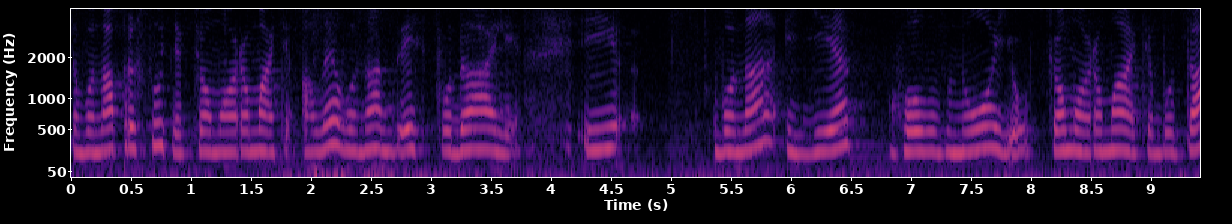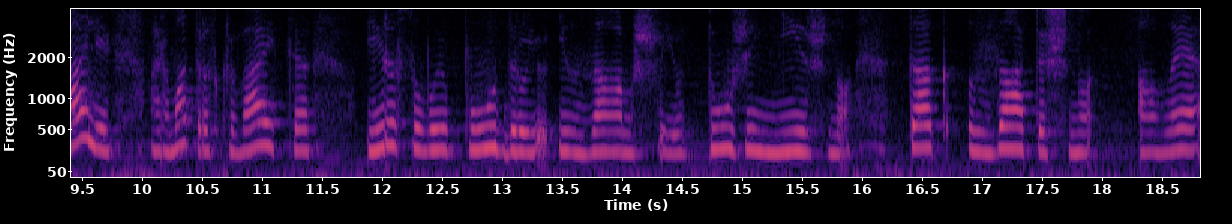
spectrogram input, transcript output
вона присутня в цьому ароматі, але вона десь подалі. І вона є головною в цьому ароматі, бо далі аромат розкривається ірисовою пудрою і замшею, дуже ніжно, так затишно, але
